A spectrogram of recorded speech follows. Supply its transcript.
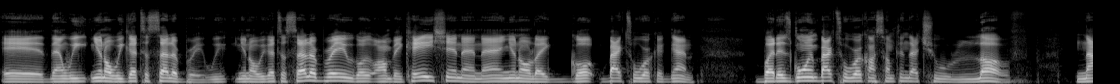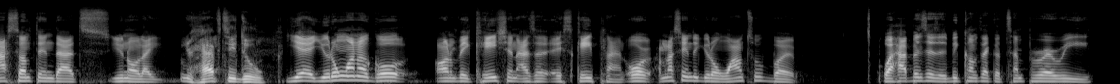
Uh, then we you know we get to celebrate. We you know we get to celebrate. We go on vacation and then you know like go back to work again. But it's going back to work on something that you love, not something that's you know like You have to do. yeah, you don't want to go on vacation as an escape plan. Or I'm not saying that you don't want to, but what happens is it becomes like a temporary,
